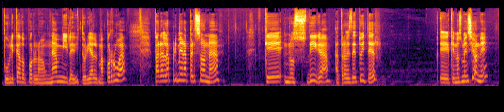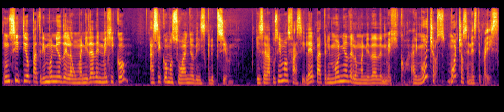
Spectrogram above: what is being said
publicado por la UNAM y la editorial Maporrúa, para la primera persona que nos diga a través de Twitter, eh, que nos mencione un sitio patrimonio de la humanidad en México, así como su año de inscripción. Y se la pusimos fácil, ¿eh? Patrimonio de la Humanidad en México. Hay muchos, muchos en este país.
